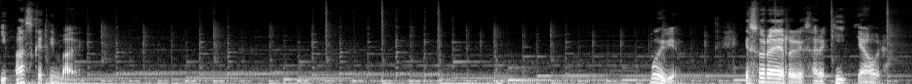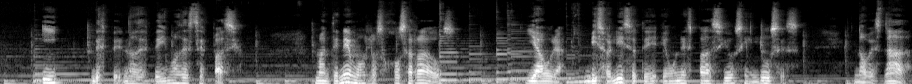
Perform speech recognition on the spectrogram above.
y paz que te invaden. Muy bien. Es hora de regresar aquí y ahora. Y nos despedimos de este espacio. Mantenemos los ojos cerrados y ahora visualízate en un espacio sin luces. No ves nada.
